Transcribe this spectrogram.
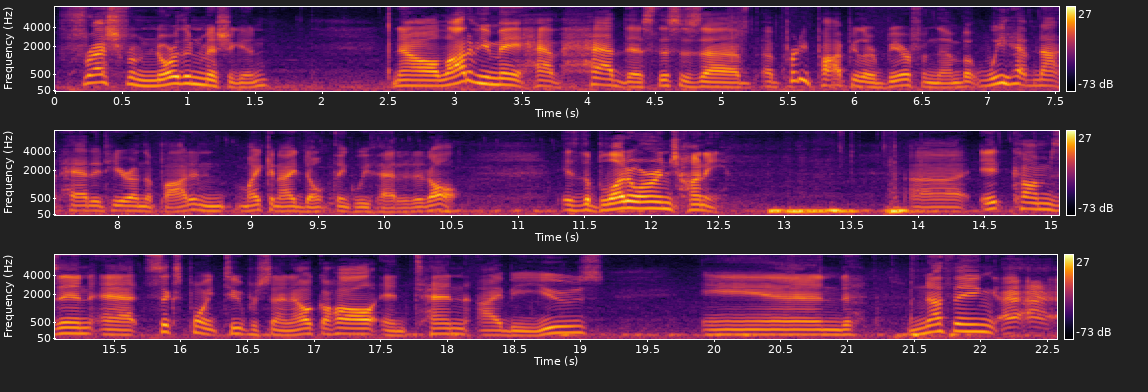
fresh from northern Michigan. Now, a lot of you may have had this. This is a, a pretty popular beer from them, but we have not had it here on the pod, and Mike and I don't think we've had it at all. Is the Blood Orange Honey. Uh, it comes in at 6.2% alcohol and 10 IBUs. And nothing. I, I,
